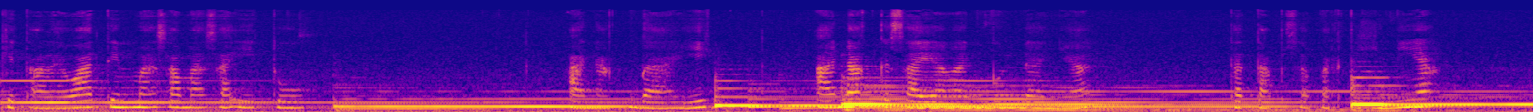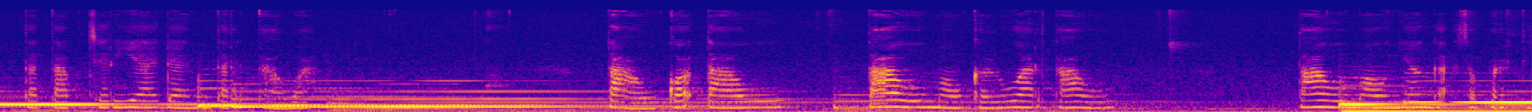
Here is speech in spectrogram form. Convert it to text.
kita lewatin masa-masa itu. Anak baik, anak kesayangan bundanya Tetap seperti ini ya. Tetap ceria dan tertawa. Tahu kok tahu Tahu mau keluar tahu. Tahu maunya nggak seperti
